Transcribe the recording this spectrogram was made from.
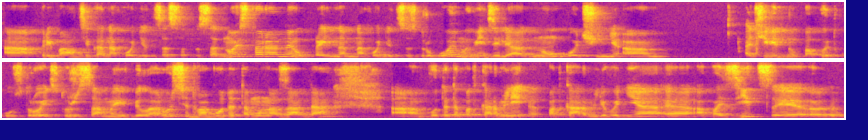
А Прибалтика находится с одной стороны, Украина находится с другой. Мы видели одну очень очевидную попытку устроить то же самое и в Беларуси два года тому назад, да, вот это подкармли... подкармливание э, оппозиции э,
